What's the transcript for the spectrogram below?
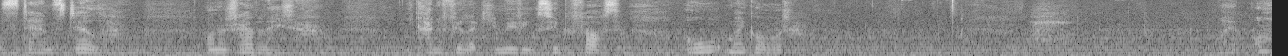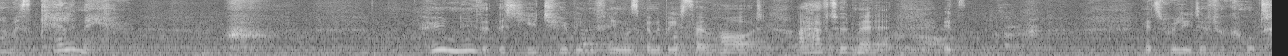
stand still on a travelator? You kind of feel like you're moving super fast. Oh my God. My arm is killing me. Who knew that this YouTubing thing was going to be so hard? I have to admit, it's, it's really difficult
